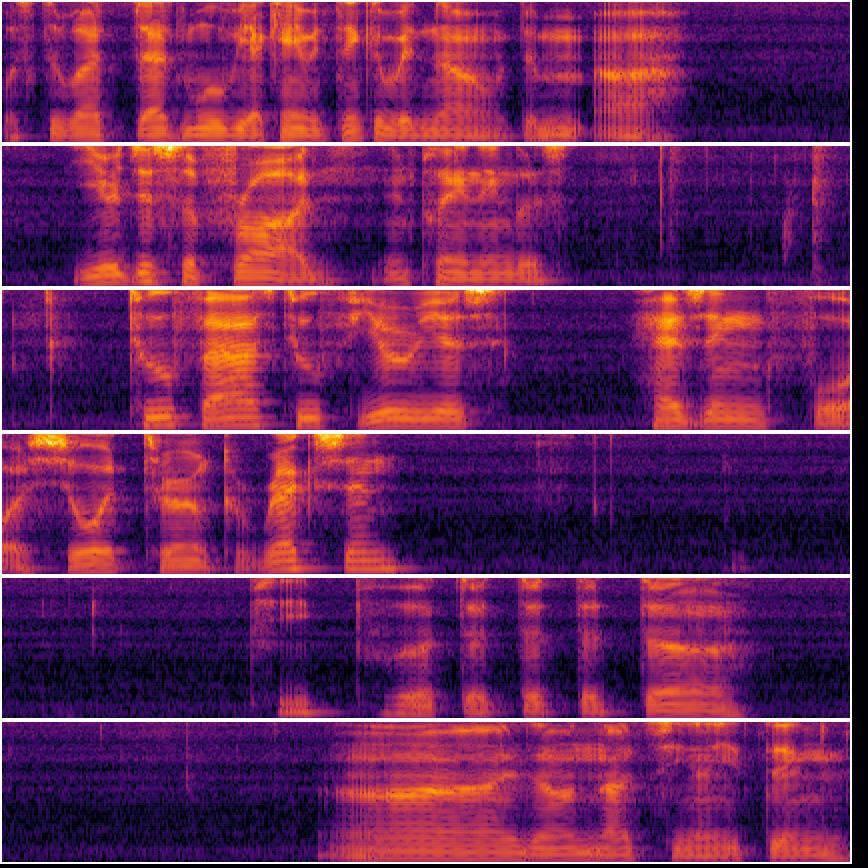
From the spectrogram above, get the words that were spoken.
What's the what's that movie? I can't even think of it now. The uh, you're just a fraud in plain English. Too fast, too furious, hedging for a short-term correction. People, da, da, da, da. I don't not see anything.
